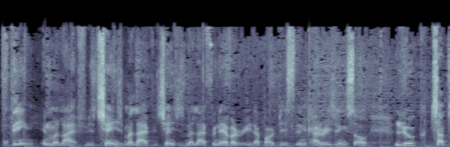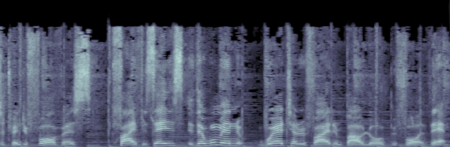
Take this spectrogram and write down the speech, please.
thing in my life. It changed my life. It changes my life. We never read about this encouraging. So, Luke chapter 24, verse 5, it says, The women were terrified and bowed low before them.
